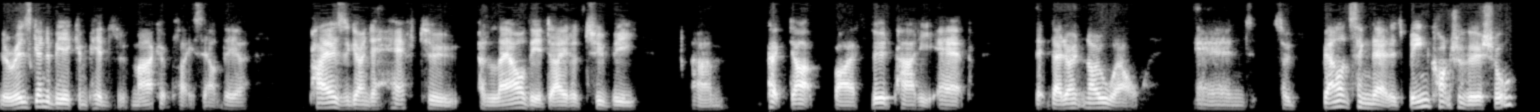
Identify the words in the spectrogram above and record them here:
There is going to be a competitive marketplace out there payers are going to have to allow their data to be um, picked up by a third party app that they don't know well. And so balancing that, it's been controversial.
